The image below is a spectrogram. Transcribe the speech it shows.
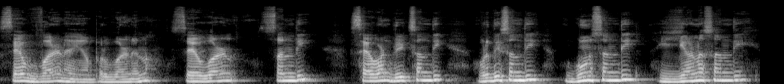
सवर्ण है यहाँ पर वर्ण है ना? सवर्ण संधि, सवर्ण दीर्घ संधि, वृद्धि संधि, गुण संधि, यण संधि।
